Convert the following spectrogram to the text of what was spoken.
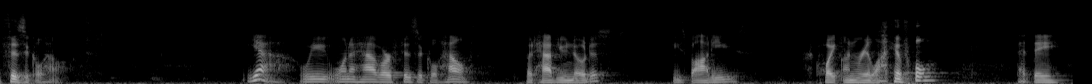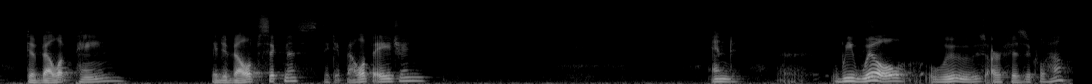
physical health. Yeah, we want to have our physical health, but have you noticed these bodies are quite unreliable? that they develop pain, they develop sickness, they develop aging, and uh, we will lose our physical health.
